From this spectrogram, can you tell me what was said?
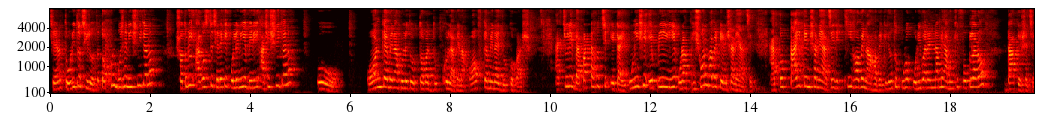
ছেলেটা তোরই তো ছিল, তা তখন বুঝে নিসনি কেন? সতেরোই আগস্টে ছেলেকে কোলে নিয়ে বেরিয়ে আসিসনি কেন? ও অন ক্যামেরা হলে তোর তো আবার দুঃখ লাগে না অফ ক্যামেরায় দুঃখ পাস। অ্যাকচুয়ালি ব্যাপারটা হচ্ছে এটাই, উনিশে এপ্রিল নিয়ে ওরা ভীষণভাবে টেনশানে আছে। এতটাই টেনশানে আছে যে কি হবে, না হবে, যেহেতু পুরো পরিবারের নামে এমনকি ফোকলারও ডাক এসেছে।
